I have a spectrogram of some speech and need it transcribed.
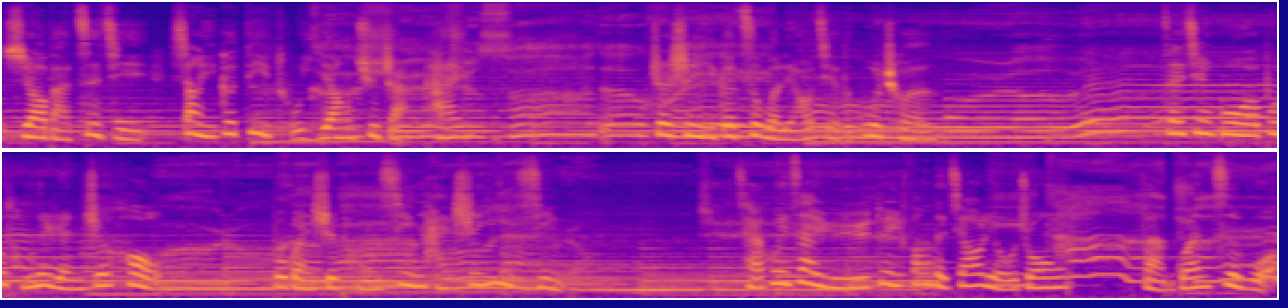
需要把自己像一个地图一样去展开。这是一个自我了解的过程。在见过不同的人之后。不管是同性还是异性，才会在与对方的交流中反观自我，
